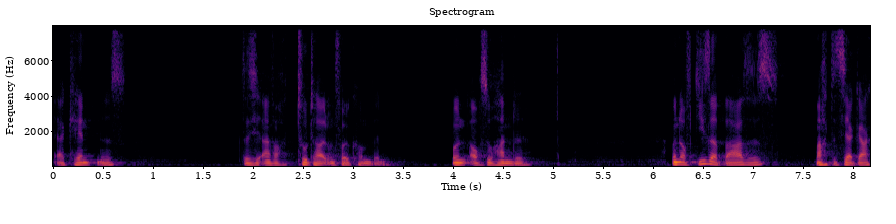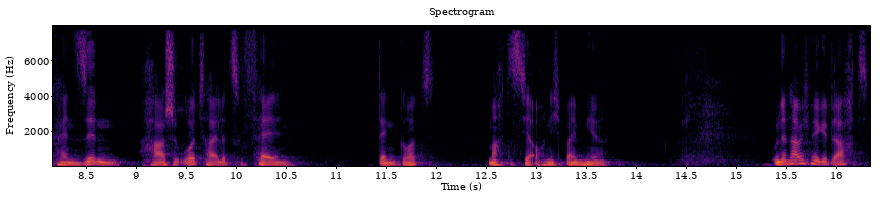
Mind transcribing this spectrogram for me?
Erkenntnis, dass ich einfach total unvollkommen bin und auch so handle. Und auf dieser Basis macht es ja gar keinen Sinn, harsche Urteile zu fällen, denn Gott macht es ja auch nicht bei mir. Und dann habe ich mir gedacht,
